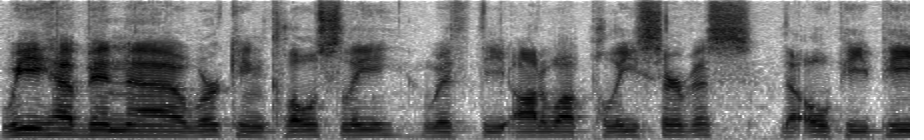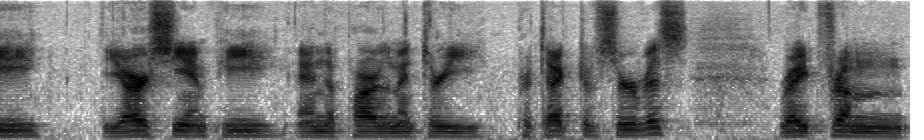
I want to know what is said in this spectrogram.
We have been uh, working closely with the Ottawa Police Service, the OPP, the RCMP, and the Parliamentary Protective Service, right from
